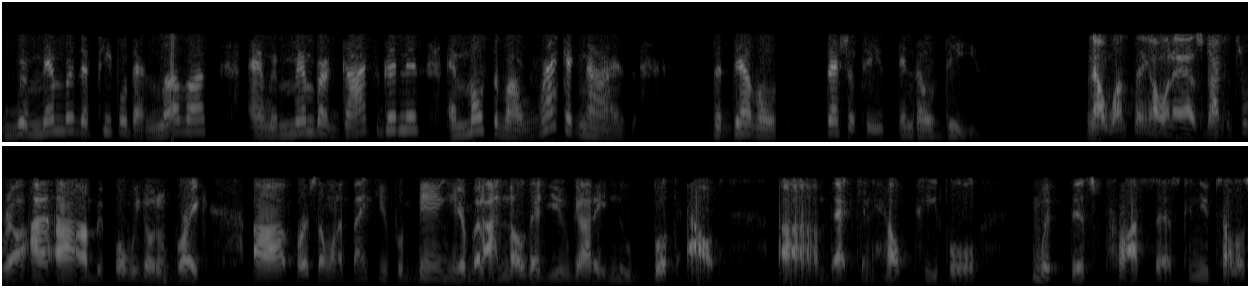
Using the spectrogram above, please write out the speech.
remember the people that love us and remember God's goodness, and most of all, recognize the devil's specialties in those deeds. Now, one thing I want to ask Dr. Terrell, I, uh, before we go to break, uh, first I want to thank you for being here, but I know that you've got a new book out uh, that can help people with this process. Can you tell us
